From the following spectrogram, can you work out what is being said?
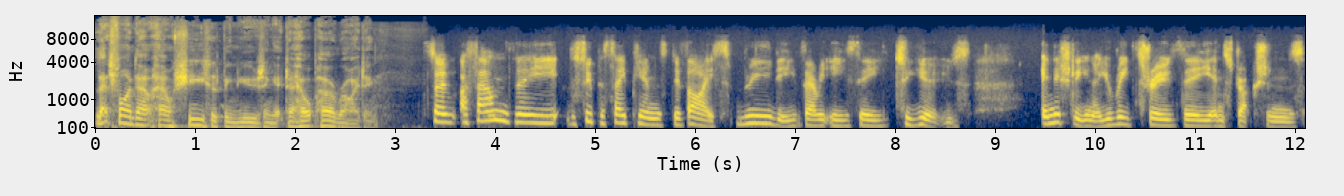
Let's find out how she has been using it to help her riding. So I found the, the Supersapiens device really very easy to use. Initially, you know, you read through the instructions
